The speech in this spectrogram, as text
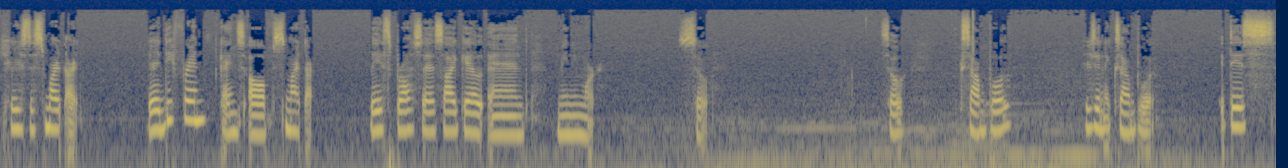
here's the smart art. There are different kinds of smart art. List, process, cycle, and many more. So, so example, here's an example. It is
